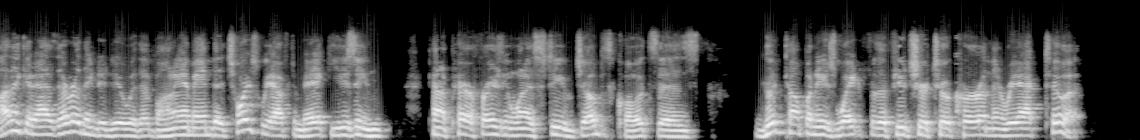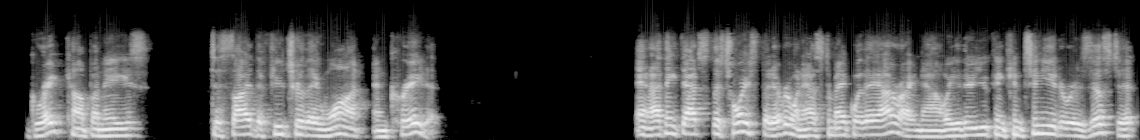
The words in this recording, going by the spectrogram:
I think it has everything to do with it, Bonnie. I mean, the choice we have to make, using kind of paraphrasing one of Steve Jobs' quotes, is good companies wait for the future to occur and then react to it. Great companies decide the future they want and create it. And I think that's the choice that everyone has to make with AI right now. Either you can continue to resist it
